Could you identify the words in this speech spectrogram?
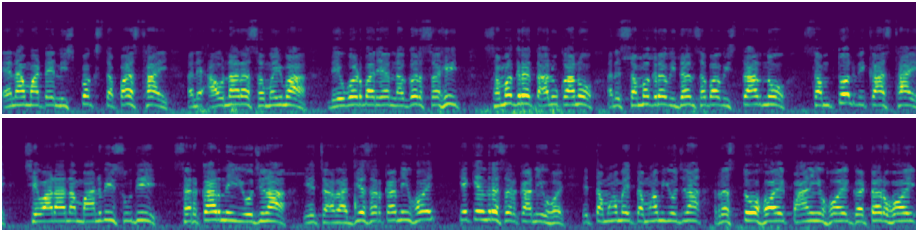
એના માટે નિષ્પક્ષ તપાસ થાય અને આવનારા સમયમાં દેવગઢબારિયા નગર સહિત સમગ્ર તાલુકાનો અને સમગ્ર વિધાનસભા વિસ્તારનો સમતોલ વિકાસ થાય. છેવાડાના માનવી સુધી સરકારની યોજના એ રાજ્ય સરકારની હોય કે કેન્દ્ર સરકારની હોય, એ તમામે તમામ યોજના, રસ્તો હોય, પાણી હોય, ગટર હોય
